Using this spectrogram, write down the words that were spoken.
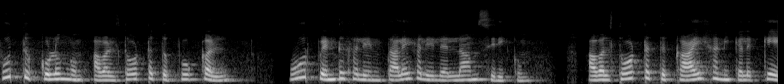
பூத்து குலுங்கும் அவள் தோட்டத்து பூக்கள் ஊர் பெண்டுகளின் தலைகளில் எல்லாம் சிரிக்கும். அவள் தோட்டத்து காய்கனிகளுக்கே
